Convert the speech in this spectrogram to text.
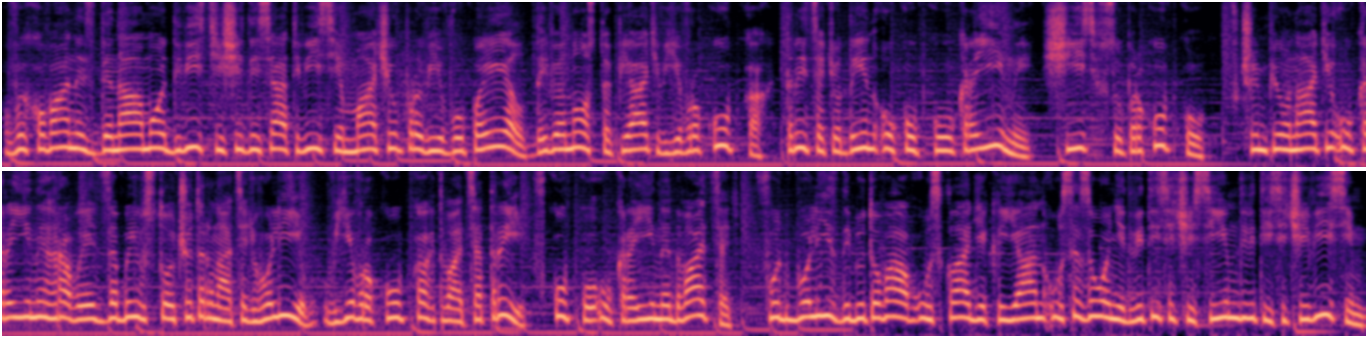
Вихованець Динамо 268 матчів провів в УПЛ, 95 в Єврокубках, 31 у Кубку України, 6 в Суперкубку. В чемпіонаті України гравець забив 114 голів, в Єврокубках 23, в Кубку України 20. Футболіст дебютував у складі киян у сезоні 2007-2008.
